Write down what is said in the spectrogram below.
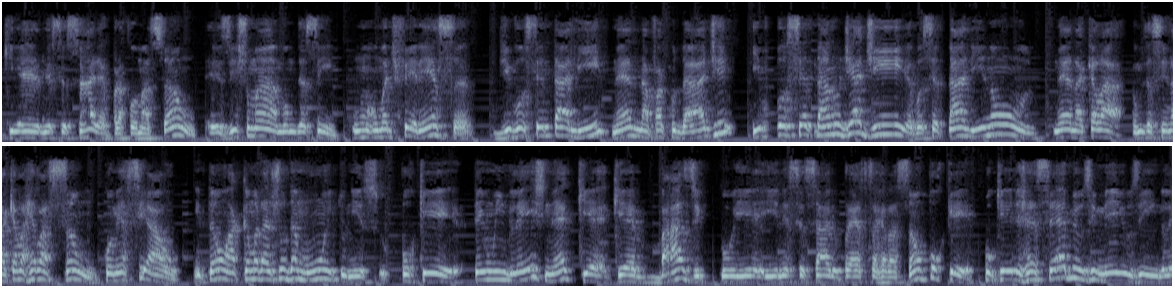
que é necessária para a formação, existe uma, vamos dizer assim, uma, uma diferença de você estar tá ali, né, na faculdade e você estar tá no dia a dia, você estar tá ali no, né, naquela, vamos dizer assim, naquela relação comercial. Então a Câmara ajuda muito nisso, porque tem um inglês, né, que é, que é básico e, e necessário para essa relação. Por quê? Porque eles recebem os e-mails em inglês,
